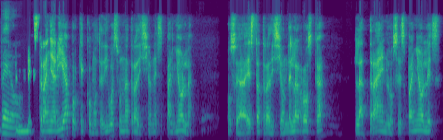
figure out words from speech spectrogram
Pero... Me extrañaría porque, como te digo, es una tradición española. O sea, esta tradición de la rosca la traen los españoles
